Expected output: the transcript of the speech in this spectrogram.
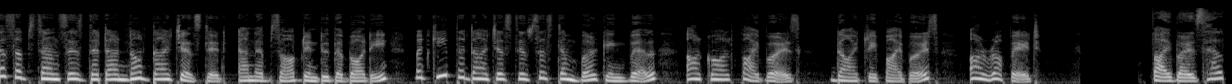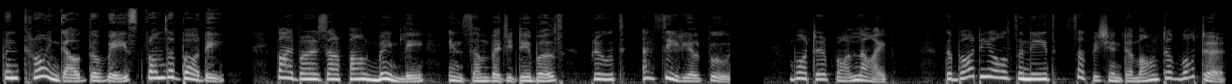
the substances that are not digested and absorbed into the body but keep the digestive system working well are called fibers. Dietary fibers are roughage. Fibers help in throwing out the waste from the body. Fibers are found mainly in some vegetables, fruits, and cereal food. Water for life. The body also needs sufficient amount of water.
